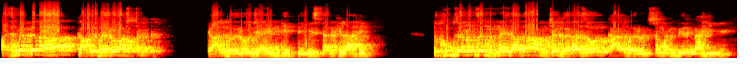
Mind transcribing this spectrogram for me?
आज मी आपल्याला कालभैरव अष्टक कालभैरव जयंती तेवीस तारखेला आहे. तर खूप जणांचं म्हणणं आहे दादा आमच्या घराजवळ कालभैरवचं मंदिर नाही.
